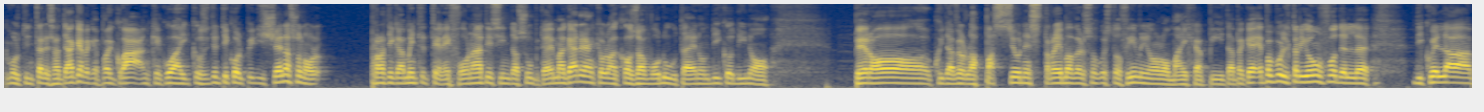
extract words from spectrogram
molto interessante, anche perché poi qua, anche qua i cosiddetti colpi di scena sono praticamente telefonati sin da subito, e magari anche una cosa voluta, eh, non dico di no, però qui davvero la passione estrema verso questo film non l'ho mai capita, perché è proprio il trionfo del, di quella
